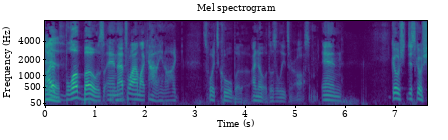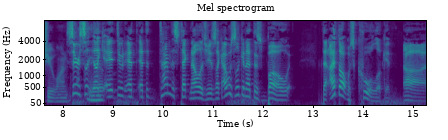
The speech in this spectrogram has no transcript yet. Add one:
It I is. love bows, and that's why I'm like, oh, you know, I, this Hoyt's cool, but uh, I know those elites are awesome. And go, sh- just go shoot one. Seriously, Yeah. like, eh, dude, at, at the time this technology is like, I was looking at this bow that I thought was cool looking, uh,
